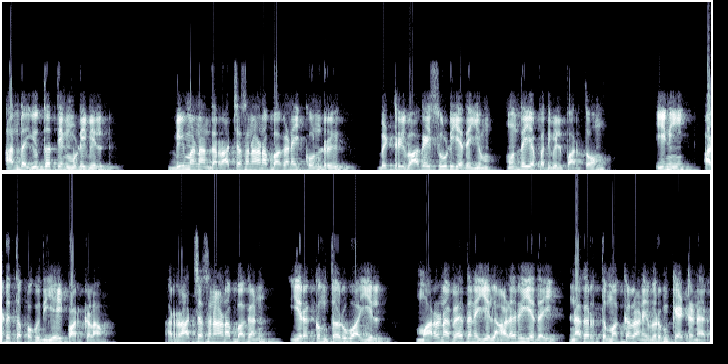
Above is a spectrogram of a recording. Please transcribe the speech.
அந்த யுத்தத்தின் முடிவில் பீமன் அந்த ராட்சசனான பகனை கொன்று வெற்றி வாகை சூடியதையும் முந்தைய பதிவில் பார்த்தோம். இனி அடுத்த பகுதியை பார்க்கலாம். ராட்சசனான பகன் இறக்கும் தருவாயில் மரண வேதனையில் அலறியதை நகரத்து மக்கள் அனைவரும் கேட்டனர்.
